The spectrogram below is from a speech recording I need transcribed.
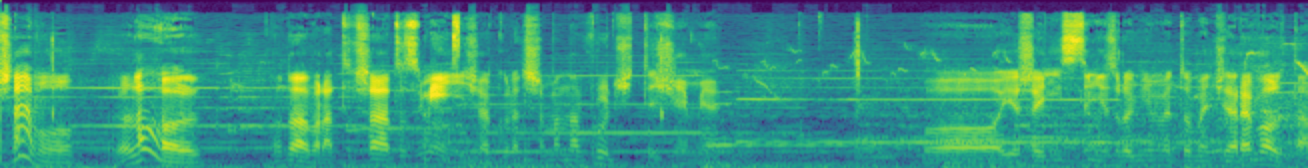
Czemu? Lol. No dobra, to trzeba to zmienić akurat, trzeba nawrócić tę ziemię. Bo jeżeli nic z tym nie zrobimy, to będzie rewolta.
